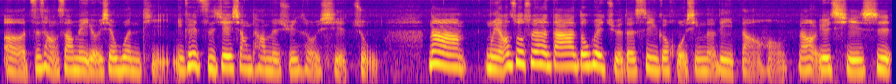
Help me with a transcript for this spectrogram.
呃，职场上面有一些问题，你可以直接向他们寻求协助。那母羊座虽然大家都会觉得是一个火星的力道哈，然后尤其是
